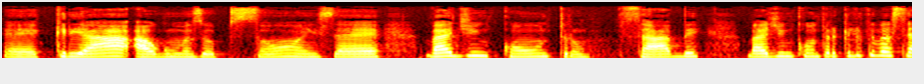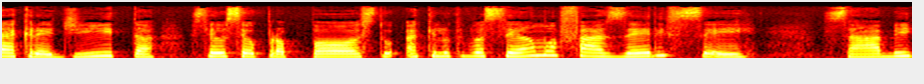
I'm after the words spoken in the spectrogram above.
é, criar algumas opções, é, vai de encontro, sabe? Vai de encontro aquilo que você acredita ser o seu propósito, aquilo que você ama fazer e ser, sabe?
